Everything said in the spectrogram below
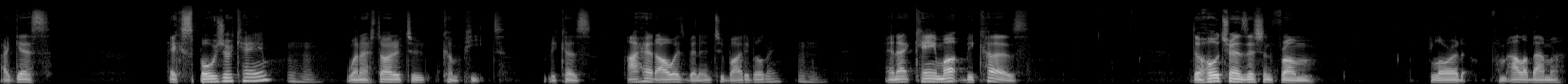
I guess, exposure came mm-hmm. when I started to compete because I had always been into bodybuilding. Mm-hmm. And that came up because the whole transition from Florida, from Alabama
